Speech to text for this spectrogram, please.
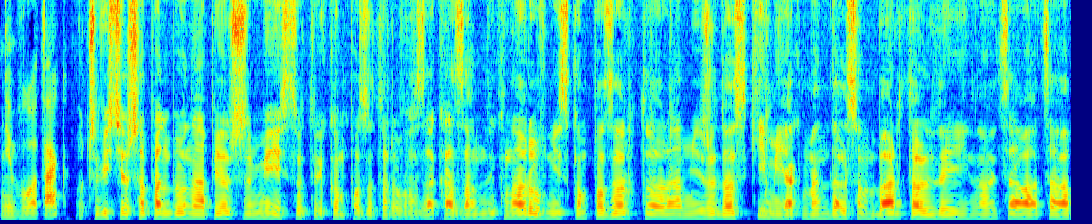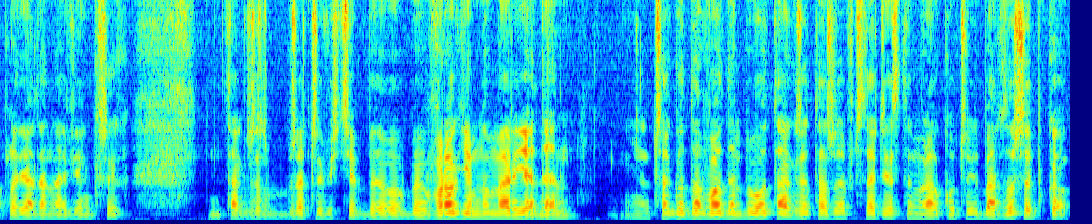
Nie było tak? Oczywiście Chopin był na pierwszym miejscu tych kompozytorów zakazanych, na równi z kompozytorami żydowskimi, jak Mendelssohn, Bartholdy i no i cała, cała plejada największych. Także rzeczywiście był, był wrogiem numer jeden, czego dowodem było także to, że w 1940 roku, czyli bardzo szybko,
